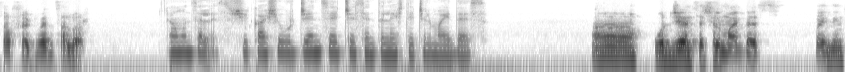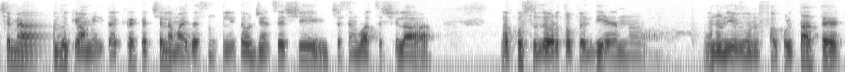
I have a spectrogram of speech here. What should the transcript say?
sau frecvența lor. Am înțeles. Și ca și urgențe, ce se întâlnește cel mai des? Uh, urgențe cel mai des. Păi din ce mi-aduc eu aminte, cred că cele mai des întâlnite urgențe și ce se învață și la, la cursul de ortopedie în, în în facultate,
